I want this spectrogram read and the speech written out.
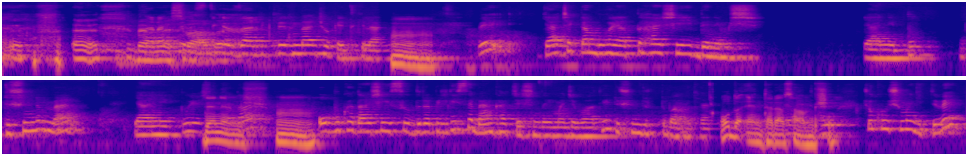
evet. Memesi vardı. Karakteristik özelliklerinden çok etkilendim. Hmm. Ve gerçekten bu hayatta her şeyi denemiş. Yani bu düşündüm ben. Yani bu yaşa Denemiş. kadar Hmm. o bu kadar şeyi sığdırabildiyse ben kaç yaşındayım acaba diye düşündürttü bana kendimi. O da enteresan Evet, bir şey. çok hoşuma gitti ve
